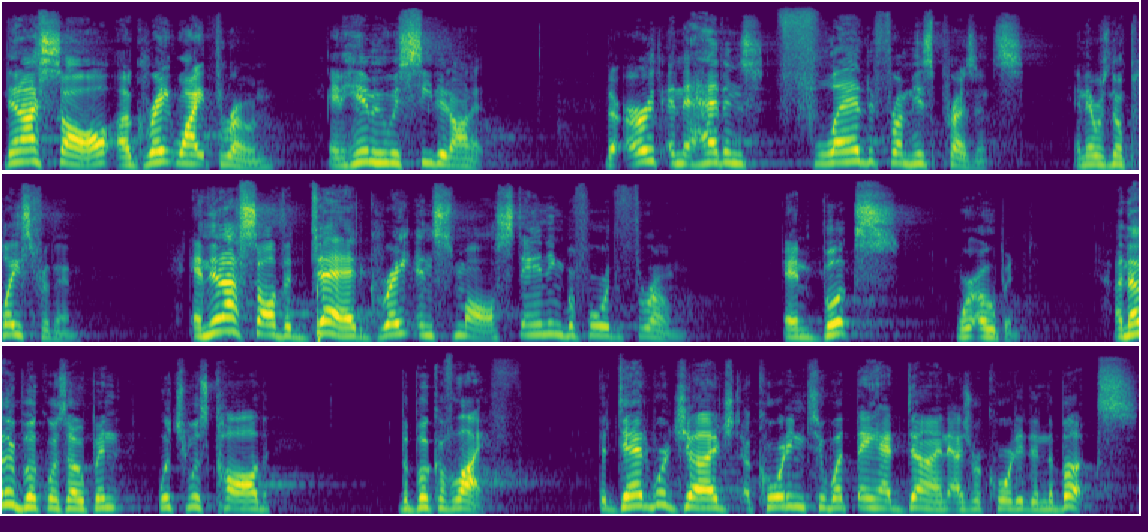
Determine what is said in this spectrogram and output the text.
Then I saw a great white throne and him who was seated on it. The earth and the heavens fled from his presence, and there was no place for them. And then I saw the dead, great and small, standing before the throne, and books were opened. Another book was opened, which was called the Book of Life. The dead were judged according to what they had done, as recorded in the books.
